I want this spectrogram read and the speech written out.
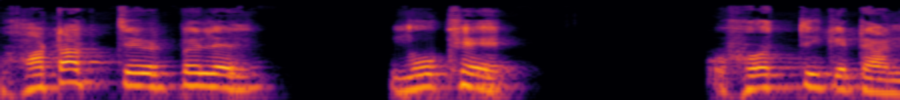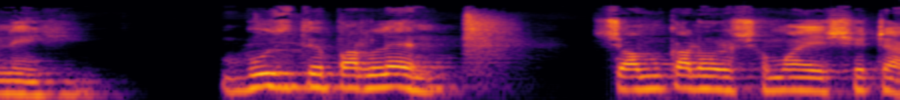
হঠাৎ টের পেলেন মুখে হত্তিকেটা নেই। বুঝতে পারলেন চমকানোর সময় সেটা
